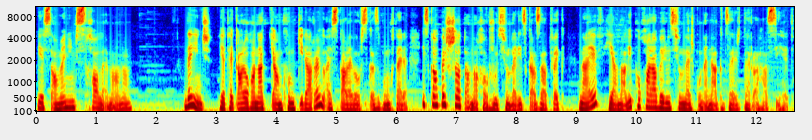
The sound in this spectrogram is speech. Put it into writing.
Ես ամեն ինչ սխալ եմ անում։ Դե ինչ, եթե կարողանաք կյանքում կիրառել այս կարևոր սկզբունքները, իսկապես շատ անախորժություններից կազատվեք, նաև հիանալի փոխհարաբերություններ կունենաք ձեր դեռահասի հետ։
